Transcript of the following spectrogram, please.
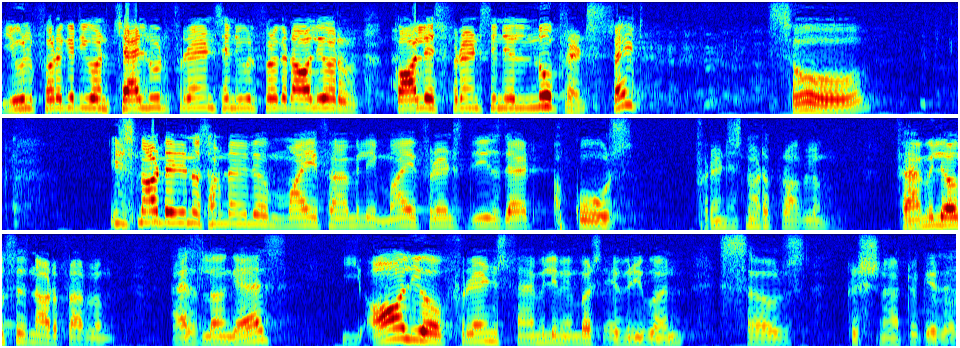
You will forget your childhood friends and you will forget all your college friends and you will no friends, right? So, it's not that, you know, sometimes you know, my family, my friends, this, that. Of course, friends is not a problem. Family also is not a problem. As long as all your friends, family members, everyone serves Krishna together.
